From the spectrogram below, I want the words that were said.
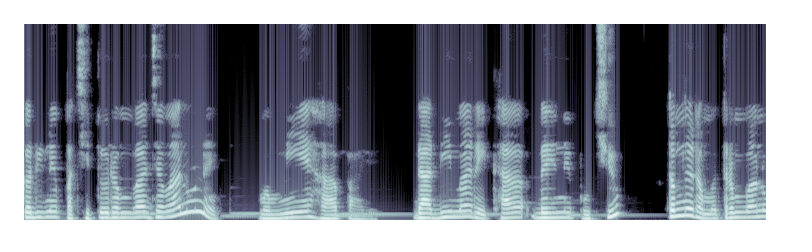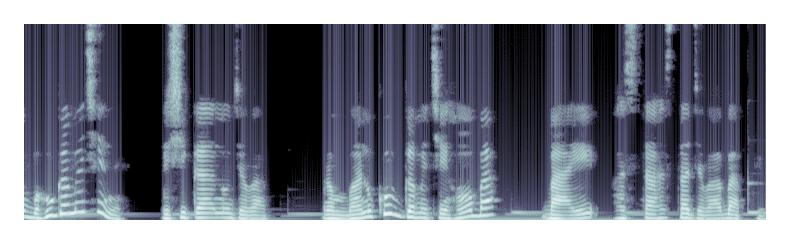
કરીને પછી તો રમવા જવાનું ને? મમ્મીએ હા પાડી. દાદીમાં રેખા બહેને પૂછ્યું, તમને રમત રમવાનું બહુ ગમે છે ને? ઋષિકાનો જવાબ, રમવાનું ખૂબ ગમે છે, હો બા. બાએ હસતા હસતા જવાબ આપ્યો,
